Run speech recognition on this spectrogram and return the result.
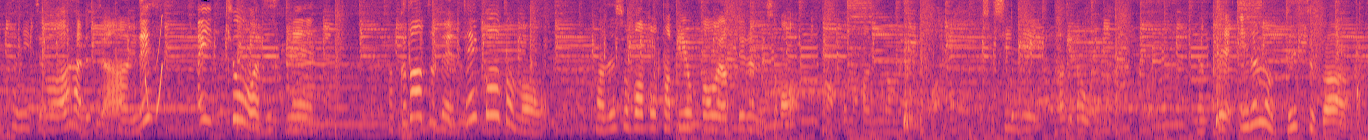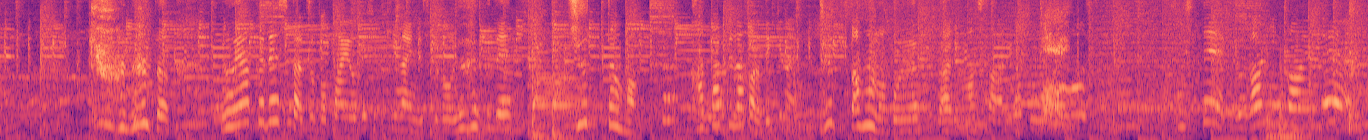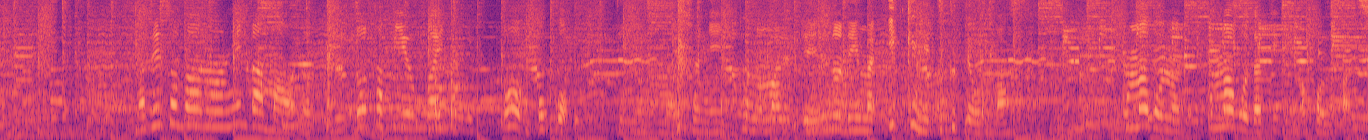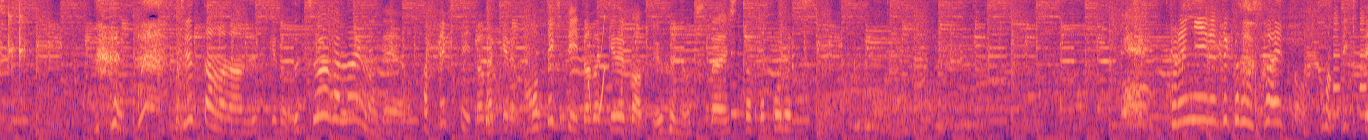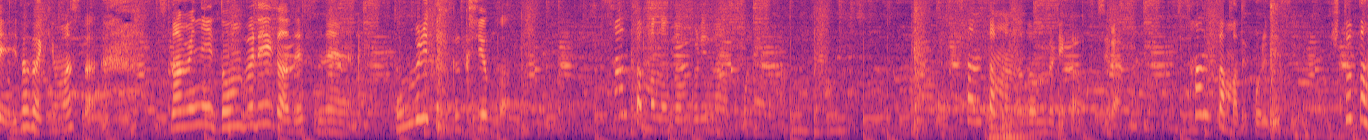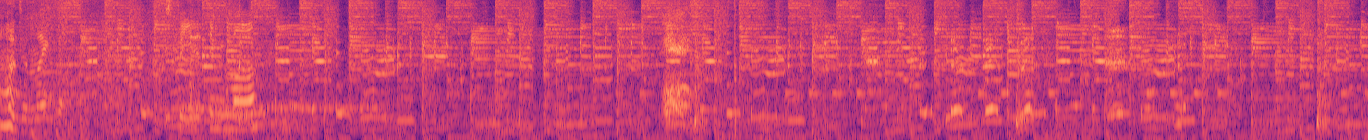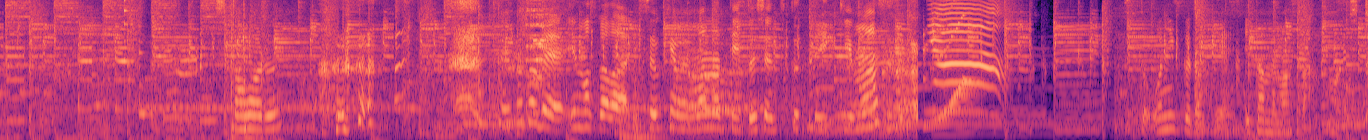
こんにちは、はるちゃんです。はい、今日はですね、白ダーツでテイクアウトの混ぜそばとタピオカをやってるんですが、まあ、こんな感じのメニューはね、写真であげた方がいいかな。やっているのですが、今日はなんと予約でしかちょっと対応できないんですけど、予約で10玉、片手だからできないので、10玉のご予約がありました。ありがとうございます。そして、具が2倍で、混ぜそばの2玉を4つとタピオカを5個っていうのも一緒に頼まれているので今一気に作っております。卵の卵だけで今こんな感じ。10玉なんですけど器がないので買ってきていただければ持ってきていただければっていうふうにお伝えしたところですね。これに入れてくださいと持ってきていただきました。ちなみに丼がですね丼と比較しようか。3玉の丼なのここにある3玉の丼がこちら。3玉でこれですよ。1玉じゃないからちょっと入れてみます。伝わる？ことで今から一生懸命マナティーと一緒に作っていきます。ちょっとお肉だけ炒めました。まあちょっ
